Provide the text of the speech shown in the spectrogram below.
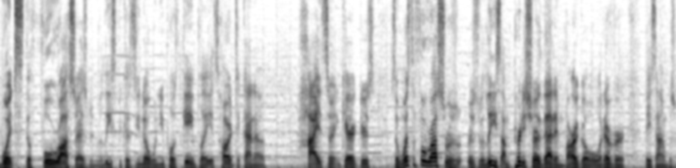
once the full roster has been released. Because you know when you post gameplay it's hard to kind of hide certain characters so once the full roster was, was released i'm pretty sure that embargo or whatever they signed was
